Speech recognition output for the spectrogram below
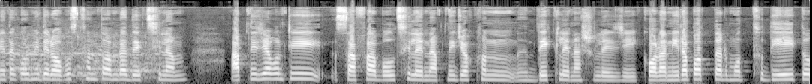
নেতাকর্মীদের অবস্থান তো আমরা দেখছিলাম। আপনি যেমনটি সাফা বলছিলেন আপনি যখন দেখলেন আসলে যে কড়া নিরাপত্তার মধ্য দিয়েই তো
